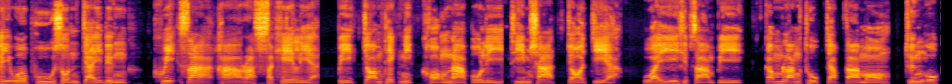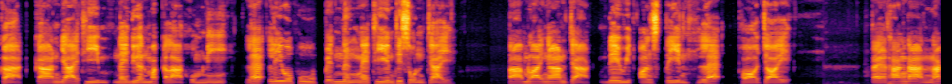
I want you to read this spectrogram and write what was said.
ลิเวอร์พูลสนใจดึงควิซ่าคารัสเคเลีย ปีกจอมเทคนิคของนาโปลี ทีมชาติจอร์เจีย วัย 23 ปีกำลังถูกจับตามอง ถึงโอกาสการย้ายทีมในเดือนมกราคมนี้ และลิเวอร์พูลเป็นหนึ่งในทีมที่สนใจ ตามรายงานจากเดวิดออนสตีนและพอจอย แต่ทางด้านนัก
